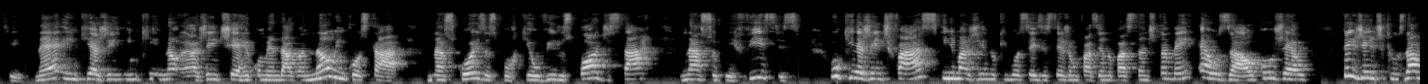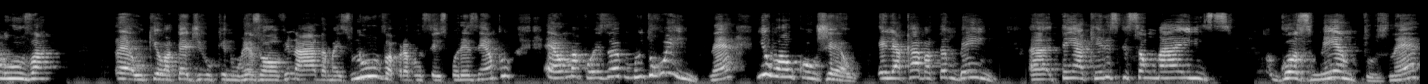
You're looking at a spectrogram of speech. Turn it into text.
esse, né, em que, a gente, em que não, a gente é recomendado a não encostar nas coisas, porque o vírus pode estar nas superfícies, o que a gente faz, e imagino que vocês estejam fazendo bastante também, é usar álcool gel. Tem gente que usa luva, é, o que eu até digo que não resolve nada, mas luva para vocês, por exemplo, é uma coisa muito ruim, né? E o álcool gel, ele acaba também, uh, tem aqueles que são mais gosmentos, né?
